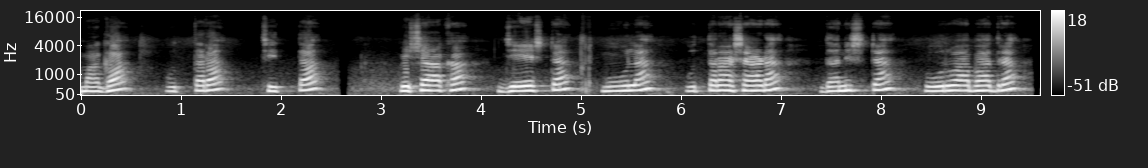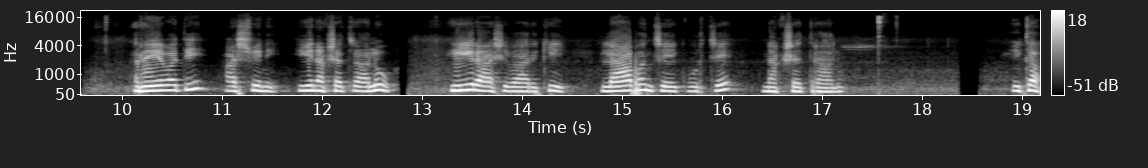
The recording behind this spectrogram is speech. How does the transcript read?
మఘ ఉత్తర చిత్త విశాఖ జ్యేష్ఠ మూల ఉత్తరాషాఢ ధనిష్ట పూర్వభద్ర రేవతి అశ్విని ఈ నక్షత్రాలు ఈ రాశి వారికి లాభం చేకూర్చే నక్షత్రాలు. ఇక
